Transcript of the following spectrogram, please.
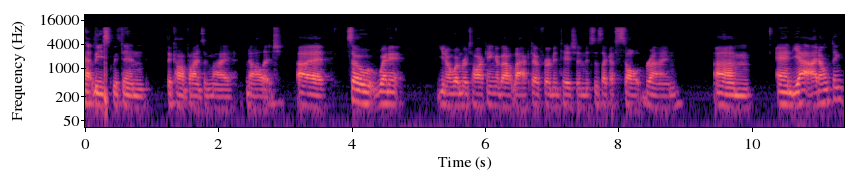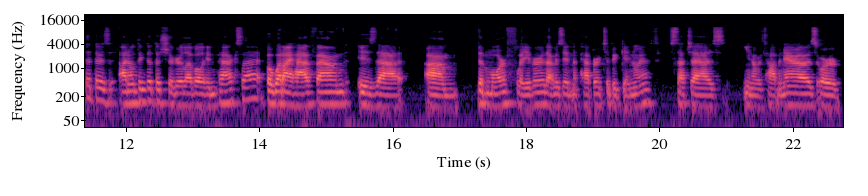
at least within the confines of my knowledge. Uh, so when it, you know, when we're talking about lacto fermentation, this is like a salt brine. Um, and yeah, I don't think that there's, I don't think that the sugar level impacts that. But what I have found is that um, the more flavor that was in the pepper to begin with, such as, you know, with habaneros or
